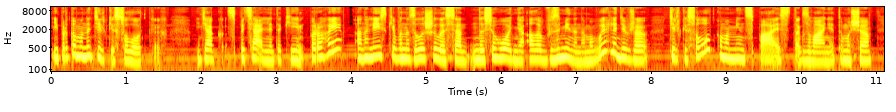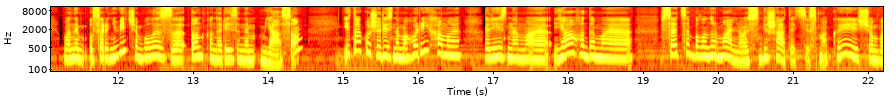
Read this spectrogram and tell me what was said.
і при тому не тільки солодких. Як спеціальні такі пироги, англійські вони залишилися до сьогодні, але в зміненому вигляді вже тільки солодкому mince pies, так звані, тому що вони у середньовіччі були з тонко нарізаним м'ясом, і також різними горіхами, різними ягодами. Все це було нормально, ось змішати ці смаки, щоб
